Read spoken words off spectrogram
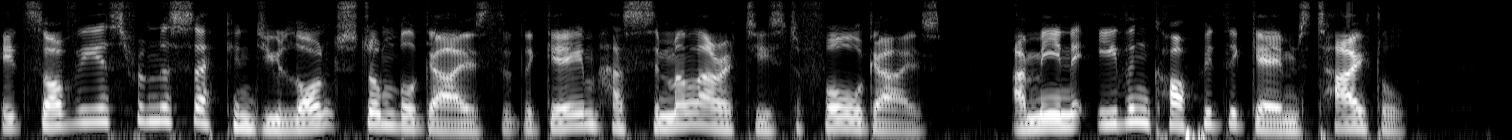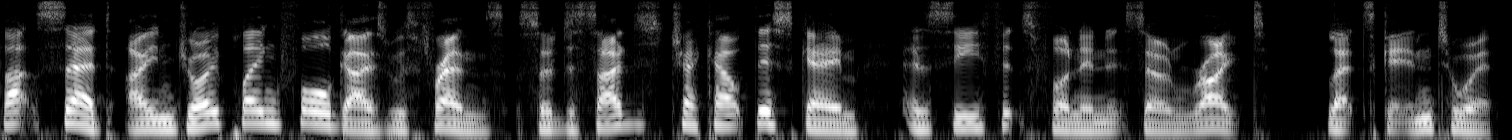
It's obvious from the second you launch Stumble Guys that the game has similarities to Fall Guys. I mean, it even copied the game's title. That said, I enjoy playing Fall Guys with friends, so decided to check out this game and see if it's fun in its own right. Let's get into it.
